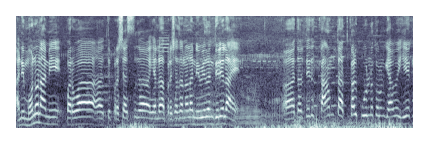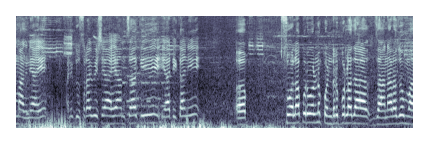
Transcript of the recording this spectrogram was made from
आणि म्हणून आम्ही परवा ते प्रशास ह्याला प्रशासनाला निवेदन दिलेलं आहे. तर ते काम तात्काळ पूर्ण करून घ्यावं ही एक मागणी आहे. आणि दुसरा विषय आहे आमचा की या ठिकाणी सोलापूरवरून पंढरपूरला जा जाणारा जो मा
